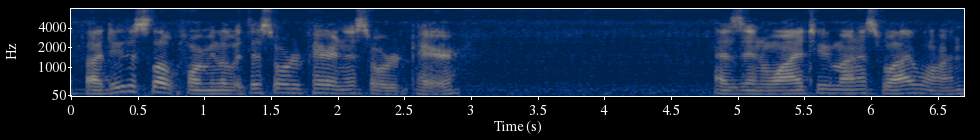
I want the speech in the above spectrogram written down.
If I do the slope formula with this ordered pair and this ordered pair, as in y2 minus y1,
